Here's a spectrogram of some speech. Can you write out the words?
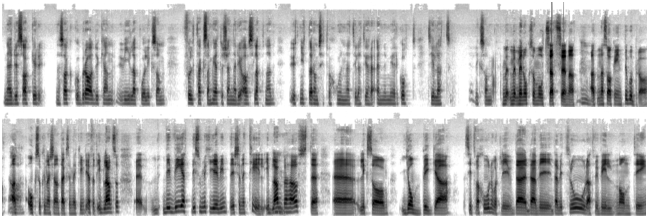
när, det saker, när saker går bra, du kan vila på liksom full tacksamhet och känna dig avslappnad. Utnyttja de situationerna till att göra ännu mer gott, till att liksom... Men, men, också motsatsen, att, mm. att när saker inte går bra, ja. att också kunna känna tacksamhet kring det. För ibland så, eh, vi vet, det är så mycket grejer vi inte känner till. Ibland mm. behövs det eh, liksom jobbiga situationer i vårt liv där, där, vi, där vi tror att vi vill någonting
